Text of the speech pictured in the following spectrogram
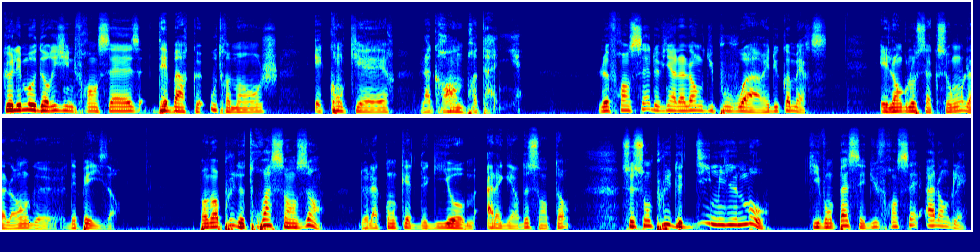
que les mots d'origine française débarquent outre-Manche et conquièrent la Grande-Bretagne. Le français devient la langue du pouvoir et du commerce, et l'anglo-saxon la langue euh, des paysans. Pendant plus de 300 ans, de la conquête de Guillaume à la guerre de Cent Ans, ce sont plus de 10 000 mots qui vont passer du français à l'anglais,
